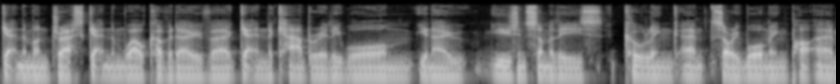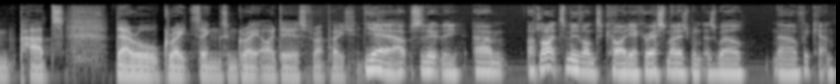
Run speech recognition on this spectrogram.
getting them undressed, getting them well covered over, getting the cab really warm, you know, using some of these cooling, um, sorry, warming um, pads. They're all great things and great ideas for our patients. Yeah, absolutely. Um, I'd like to move on to cardiac arrest management as well now, if we can.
